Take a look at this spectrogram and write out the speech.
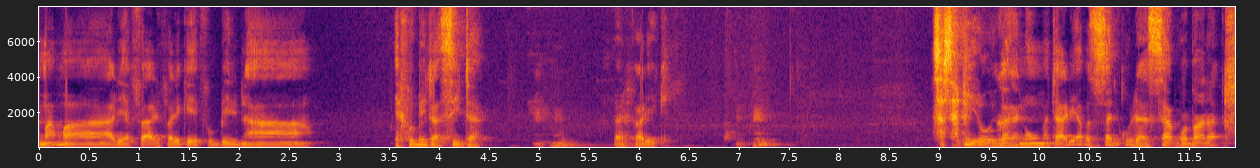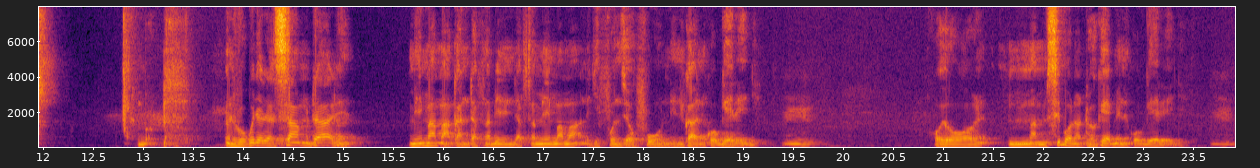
Mama alifariki elfu mbili na elfu mbili na sita Mhm. alifariki. Mhm. Sasa mimi roho ikawa inauma tayari hapa sasa niko Dar es Salaam kwa maana nilipokuja Dar es Salaam tayari mimi mama akanitafuta mimi nitafuta mimi mama nijifunze ufundi nikawa niko garage. Mm. Kwa hiyo msiba unatokea mimi niko garage. Mm.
